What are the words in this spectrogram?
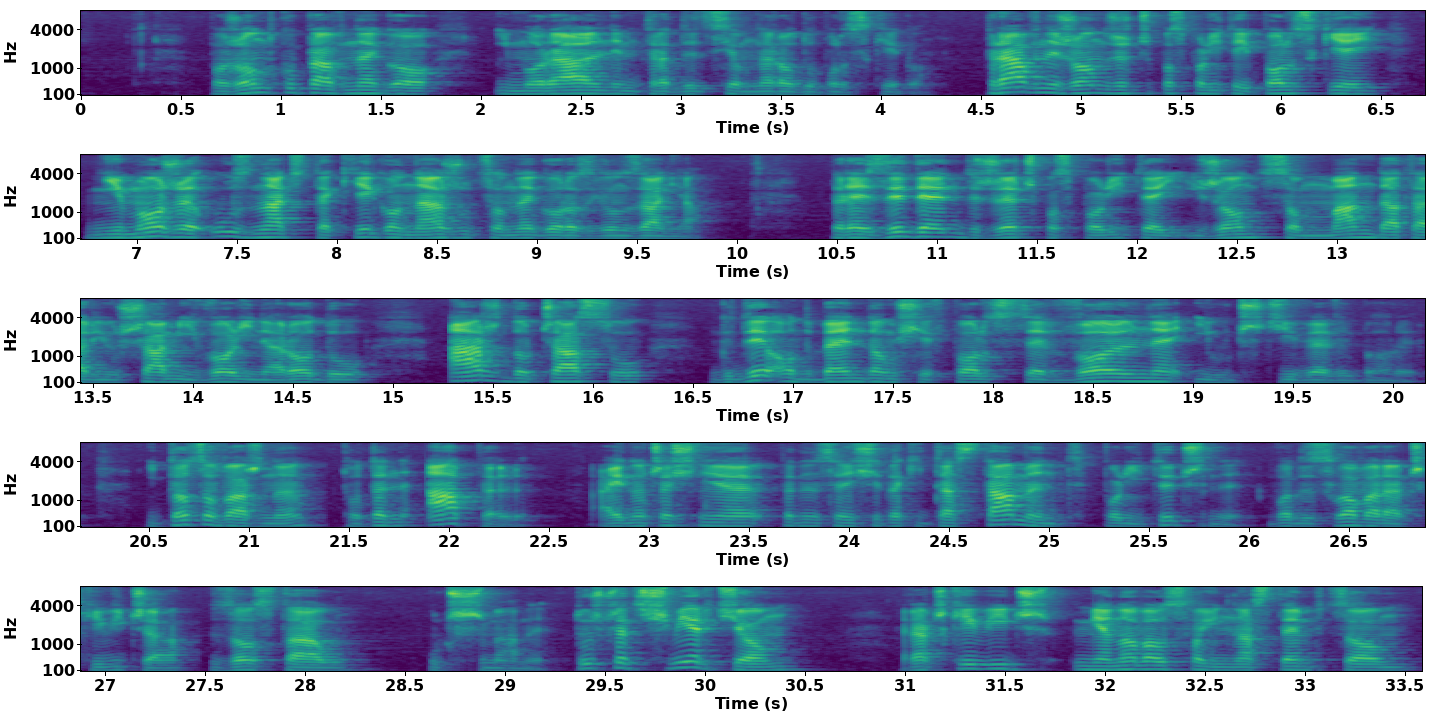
porządku prawnego i moralnym tradycjom narodu polskiego. Prawny rząd Rzeczypospolitej Polskiej nie może uznać takiego narzuconego rozwiązania. Prezydent Rzeczpospolitej i rząd są mandatariuszami woli narodu aż do czasu, gdy odbędą się w Polsce wolne i uczciwe wybory. I to co ważne, to ten apel a jednocześnie w pewnym sensie taki testament polityczny Władysława Raczkiewicza został utrzymany. Tuż przed śmiercią Raczkiewicz mianował swoim następcą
